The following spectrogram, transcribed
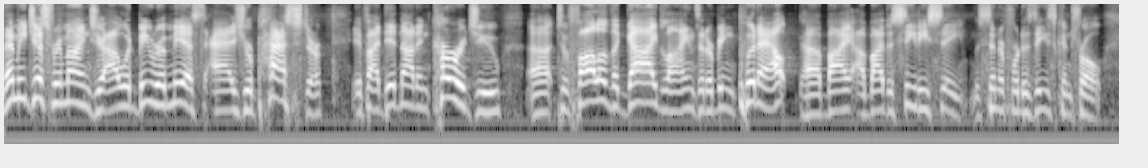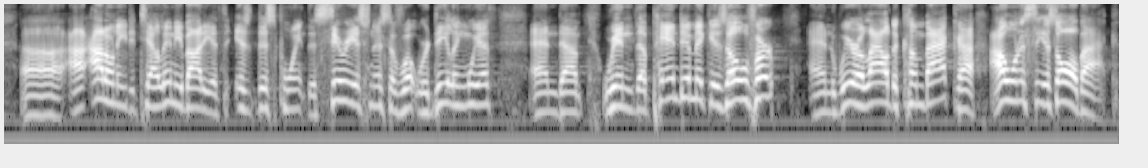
let me just remind you, I would be remiss as your pastor if I did not encourage you uh, to follow the guidelines that are being put out uh, by, uh, by the CDC, the Center for Disease Control. Uh, I, I, don't need to tell anybody at this point the seriousness of what we're dealing with. And uh, when the pandemic is over and we're allowed to come back, uh, I want to see us all back.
